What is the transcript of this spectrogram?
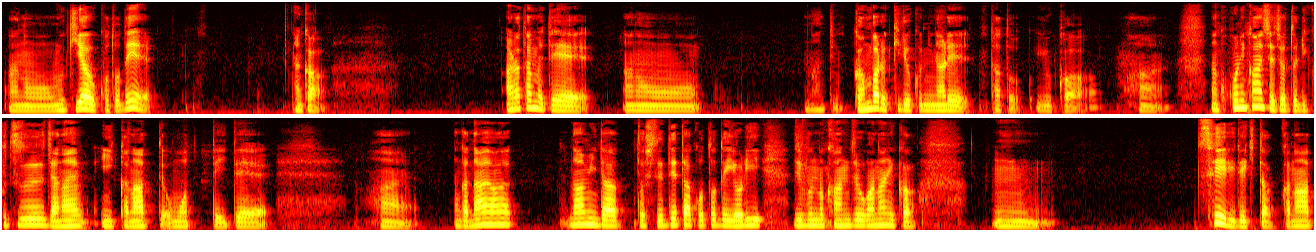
あの、向き合うことで、なんか、改めて、あのー、なんていう、頑張る気力になれたというか、はい。なんかここに関してはちょっと理屈じゃないかなって思っていて、はい。なんかな、涙として出たことでより自分の感情が何か、うん、整理できたかなっ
